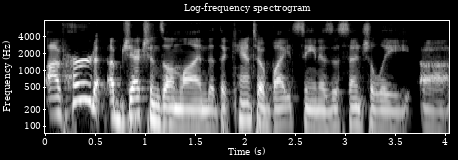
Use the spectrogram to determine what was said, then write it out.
I've heard objections online that the Canto Bight scene is essentially uh,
